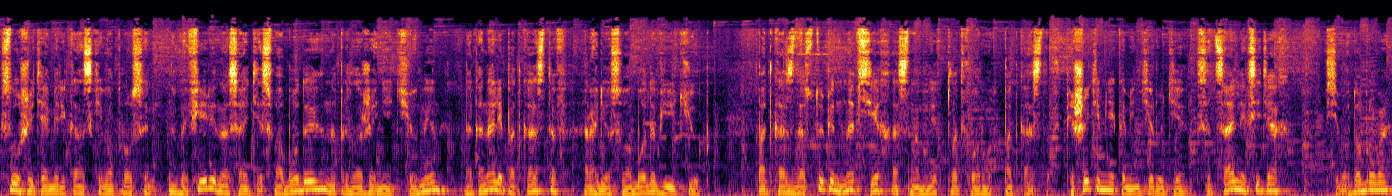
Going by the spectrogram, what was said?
Слушайте «Американские вопросы» в эфире на сайте «Свободы», на приложении TuneIn, на канале подкастов «Радио Свобода» в YouTube. Подкаст доступен на всех основных платформах подкастов. Пишите мне, комментируйте в социальных сетях. Всего доброго,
